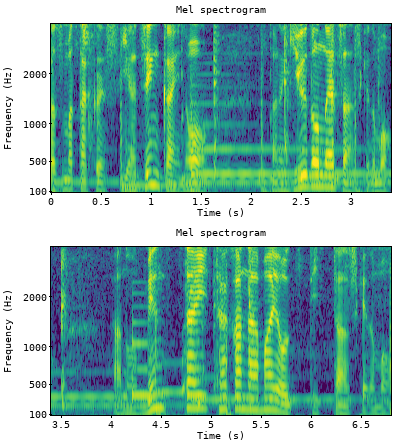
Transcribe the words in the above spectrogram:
ラズマタックです。いや、前回のあの牛丼のやつなんですけども、あの明太高菜マヨって言ったんですけども、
